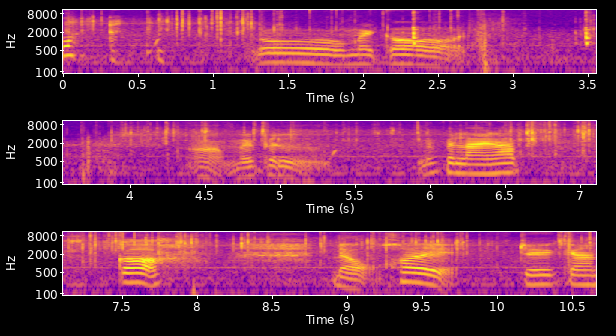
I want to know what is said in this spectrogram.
วะโอ้ my god อ่าไม่เป็นไม่เป็นไรนะครับ ก็เดี๋ยวค่อยเจอกัน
